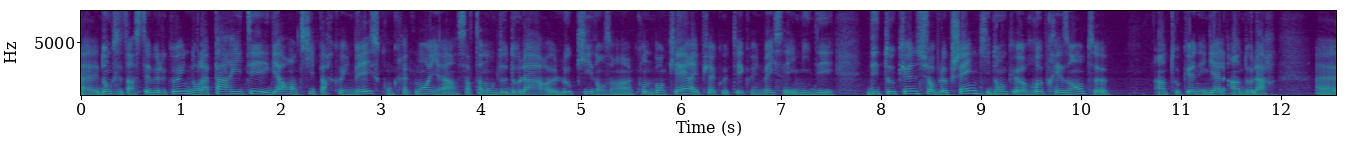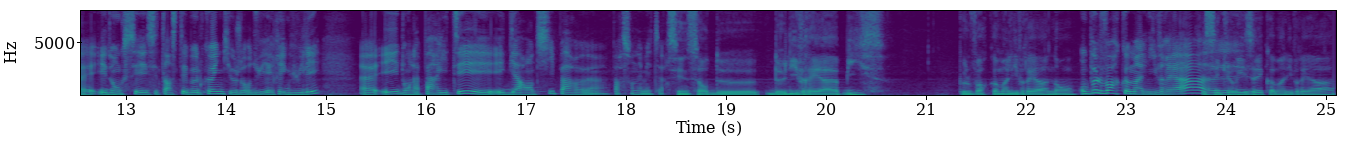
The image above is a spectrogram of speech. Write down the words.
Euh, donc c'est un stablecoin dont la parité est garantie par Coinbase. Concrètement, il y a un certain nombre de dollars euh, loqués dans un compte bancaire et puis à côté, Coinbase a émis des, des tokens sur blockchain qui donc représentent un token égale un dollar. et donc c'est un stablecoin qui aujourd'hui est régulé et dont la parité est, garantie par, par son émetteur. C'est une sorte de, de livret A bis peut le voir comme un livret A, non On peut le voir comme un livret A. C'est sécurisé comme un livret A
